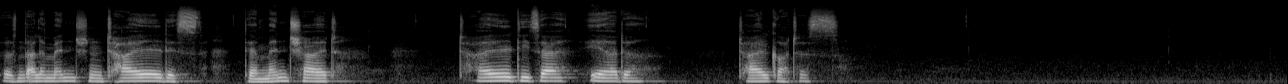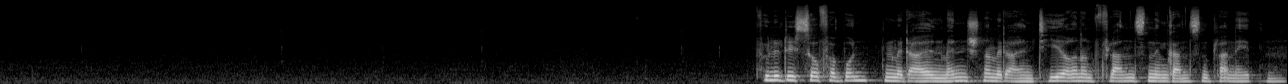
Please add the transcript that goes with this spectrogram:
So sind alle Menschen Teil des, der Menschheit, Teil dieser Erde, Teil Gottes. Fühle dich so verbunden mit allen Menschen und mit allen Tieren und Pflanzen im ganzen Planeten.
